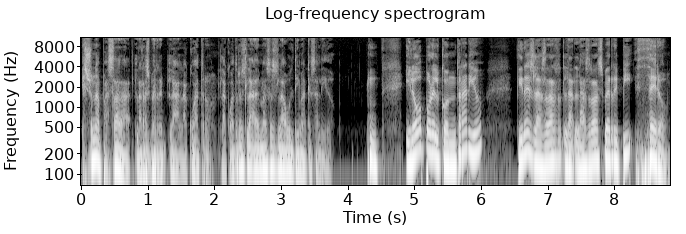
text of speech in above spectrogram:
es una pasada la Raspberry, la, 4. La 4 es la, además es la última que ha salido. Y luego, por el contrario, tienes las, las Raspberry Pi 0.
